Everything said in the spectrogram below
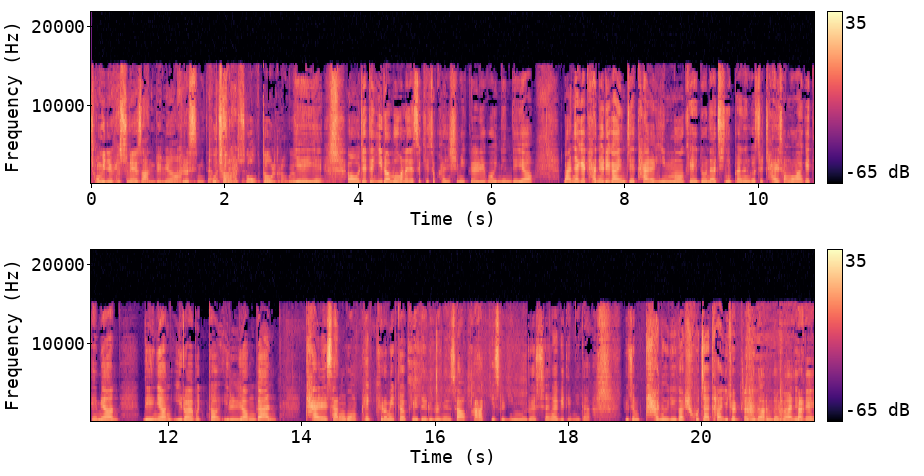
정해진 횟수 내에서 안 되면 그렇습니다. 도착을 맞습니다. 할 수가 없다고 그러더라고요. 예, 예. 어, 어쨌든 이런 부분에 대해서 계속 관심이 끌리고 있는데요. 만약에 다누리가 이제 달 임무 궤도나 진입하는 것을 잘 성공하게 되면 내년 1월부터 1년간 달 상공 100km 궤도를 돌면서 과학기술 임무를 수행하게 됩니다. 요즘 다누리가 효자다 이런 표현이 나온다고 하는데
